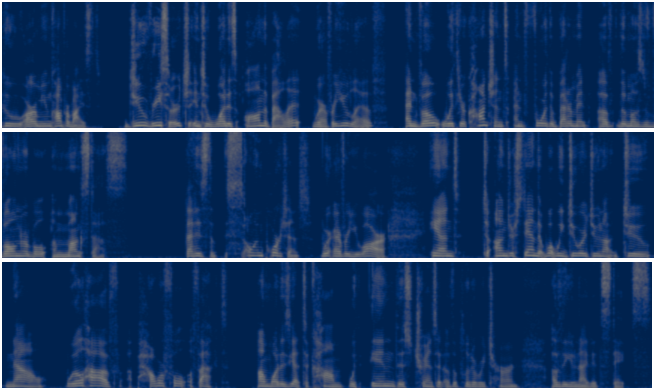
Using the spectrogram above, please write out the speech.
who are immune compromised do research into what is on the ballot wherever you live, and vote with your conscience and for the betterment of the most vulnerable amongst us. That is the, so important wherever you are. And to understand that what we do or do not do now will have a powerful effect on what is yet to come within this transit of the Pluto return of the United States.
